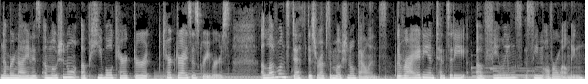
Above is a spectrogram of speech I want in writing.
Number nine is emotional upheaval character characterizes grievers. A loved one's death disrupts emotional balance. The variety and intensity of feelings seem overwhelming.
